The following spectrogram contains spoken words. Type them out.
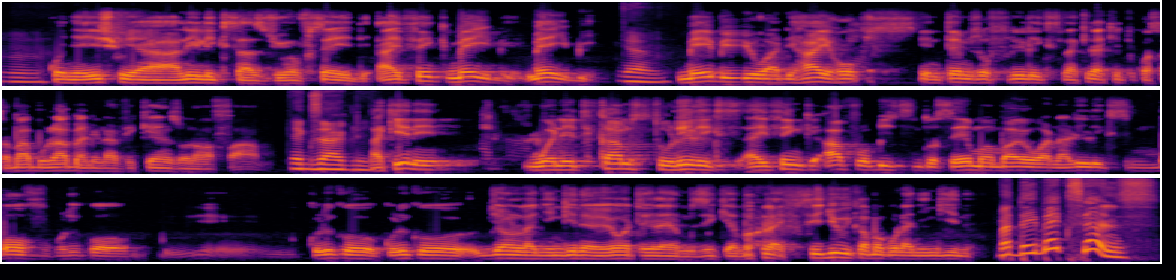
mm, kwenye issue ya lyrics as you have said. I think maybe maybe. Yeah. Maybe you had high hopes in terms of lyrics na kila kitu kwa sababu labda nina vikenzo na wafahamu. Exactly. Lakini when it comes to lyrics i think afrobeats ndo sehemu ambayo wana lyrics mbovu kuliko kuliko kuliko genre nyingine yoyote ile ya mziki ambayo sijui kama kuna nyingine. But they make sense.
